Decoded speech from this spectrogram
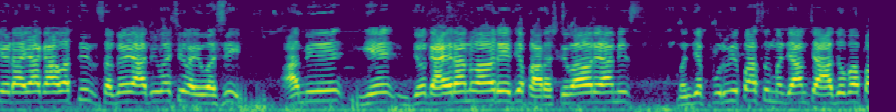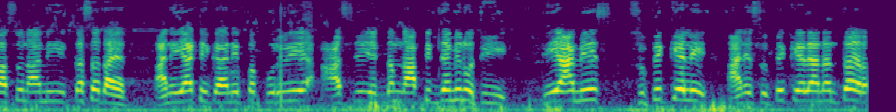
खेडा या गावातील सगळे आदिवासी रहिवासी आम्ही हे जे गायरान वावर आहे जे फारस्टी वावर आहे आम्ही म्हणजे पूर्वीपासून म्हणजे आमच्या आजोबापासून आम्ही कसत आहेत. आणि या ठिकाणी प- पूर्वी अशी एकदम नापीक जमीन होती. ती आम्ही सुपीक केली. आणि सुपीक केल्यानंतर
